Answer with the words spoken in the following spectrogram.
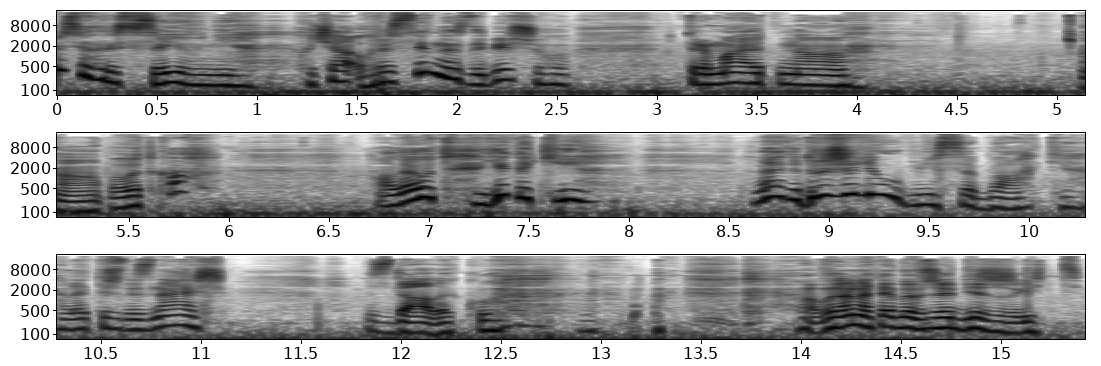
Хтось агресивні. Хоча агресивних здебільшого тримають на а, поводках. Але от є такі, знаєте, дружелюбні собаки, але ти ж не знаєш здалеку. А вона на тебе вже біжить.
